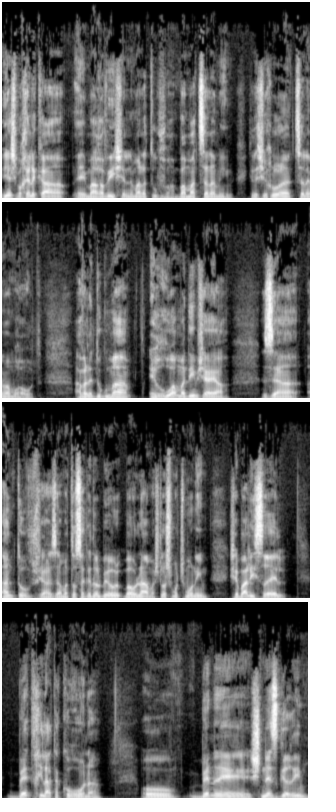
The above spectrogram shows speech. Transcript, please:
יש בחלק המערבי של נמל התעופה, במת צלמים, כדי שיוכלו לצלם המראות. אבל לדוגמה, אירוע מדהים שהיה, זה האנטוב, שזה המטוס הגדול בעולם, ה-380, שבא לישראל בתחילת הקורונה, או בין אה, שני סגרים,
